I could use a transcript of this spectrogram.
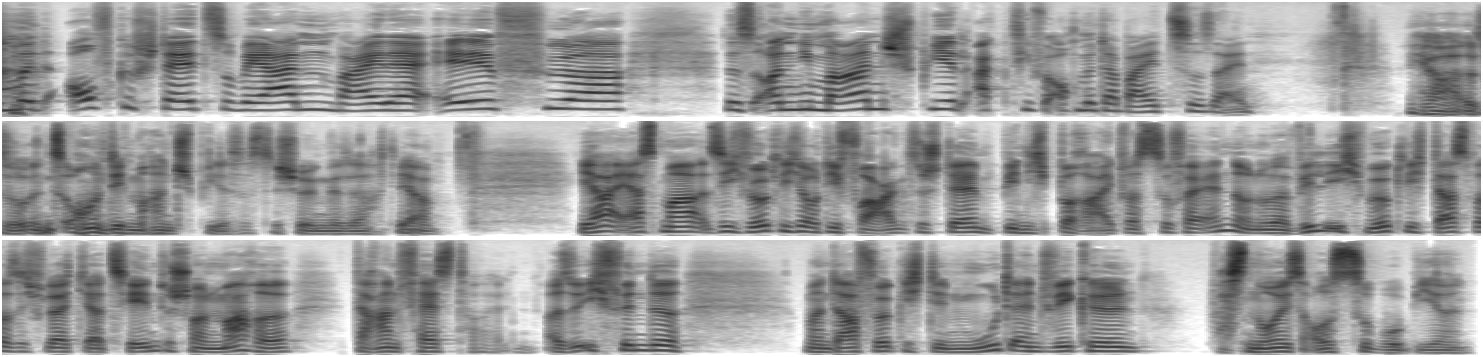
um mit aufgestellt zu werden, bei der Elf für das On-Demand-Spiel aktiv auch mit dabei zu sein? Ja, also ins On-Demand-Spiel, das hast du schön gesagt, ja. Ja, erstmal sich wirklich auch die Frage zu stellen, bin ich bereit, was zu verändern? Oder will ich wirklich das, was ich vielleicht Jahrzehnte schon mache, daran festhalten? Also ich finde, man darf wirklich den Mut entwickeln, was Neues auszuprobieren.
